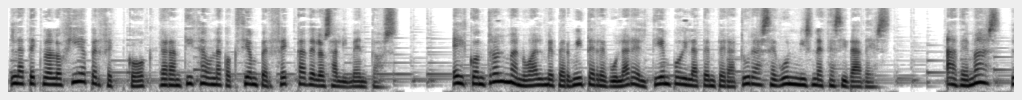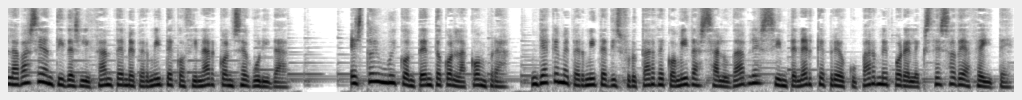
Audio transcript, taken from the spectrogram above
La tecnología Perfect Cook garantiza una cocción perfecta de los alimentos. El control manual me permite regular el tiempo y la temperatura según mis necesidades. Además, la base antideslizante me permite cocinar con seguridad. Estoy muy contento con la compra, ya que me permite disfrutar de comidas saludables sin tener que preocuparme por el exceso de aceite.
